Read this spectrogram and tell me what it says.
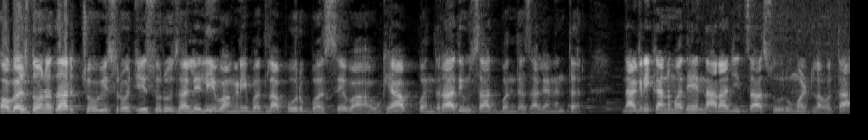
ऑगस्ट दोन हजार चोवीस रोजी सुरू झालेली वांगणी बदलापूर बस सेवा अवघ्या पंधरा दिवसात बंद झाल्यानंतर नागरिकांमध्ये नाराजीचा सूर उमटला होता.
